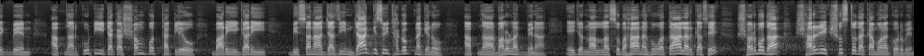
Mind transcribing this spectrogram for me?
দেখবেন আপনার কোটি টাকার সম্পদ থাকলেও বাড়ি, গাড়ি, বিছানা, জাজিম, যা কিছুই থাকুক না কেন, আপনার ভালো লাগবে না। এই জন্য আল্লাহ সুবাহানহু তালার কাছে সর্বদা শারীরিক সুস্থতা কামনা করবেন।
